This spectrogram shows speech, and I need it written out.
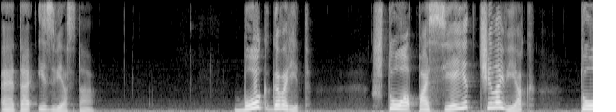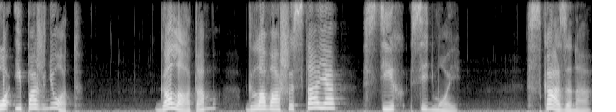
это известно. Бог говорит, что посеет человек, то и пожнет. Галатам, глава 6, стих 7. Сказано,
